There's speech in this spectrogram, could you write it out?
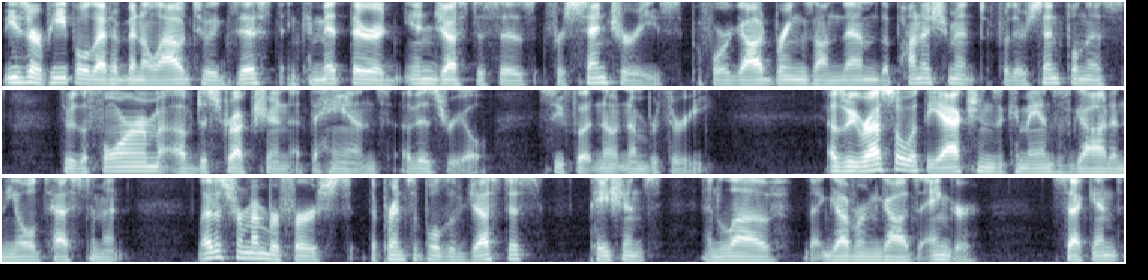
These are people that have been allowed to exist and commit their injustices for centuries before God brings on them the punishment for their sinfulness through the form of destruction at the hands of Israel. See footnote number 3. As we wrestle with the actions and commands of God in the Old Testament, let us remember first the principles of justice patience, and love that govern God's anger. Second,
